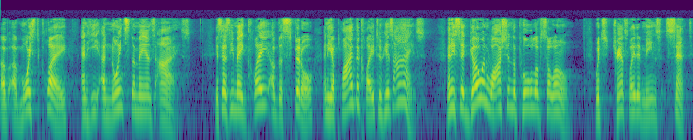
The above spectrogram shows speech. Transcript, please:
of, of moist clay, and he anoints the man's eyes. It says he made clay of the spittle, and he applied the clay to his eyes. And he said, Go and wash in the pool of Siloam, which translated means sent.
